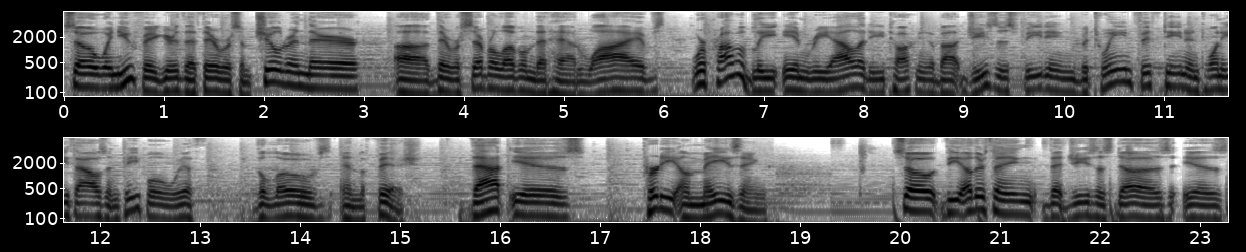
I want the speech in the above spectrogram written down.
So when you figure that there were some children there, uh, there were several of them that had wives, we're probably in reality talking about Jesus feeding between 15 and 20,000 people with the loaves and the fish that is pretty amazing. So, the other thing that Jesus does is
